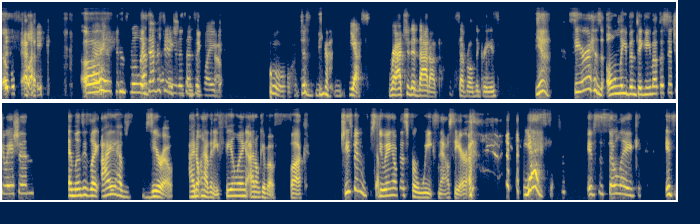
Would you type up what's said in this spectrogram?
it's so like oh, well, like devastating in the sense of like, about. ooh, just Yeah. yes, ratcheted that up several degrees. yeah. Ciara has only been thinking about the situation, and Lindsay's like, "I have zero. I don't have any feeling. I don't give a fuck." She's been stewing of this for weeks now, Ciara. Yes, it's just so like it's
